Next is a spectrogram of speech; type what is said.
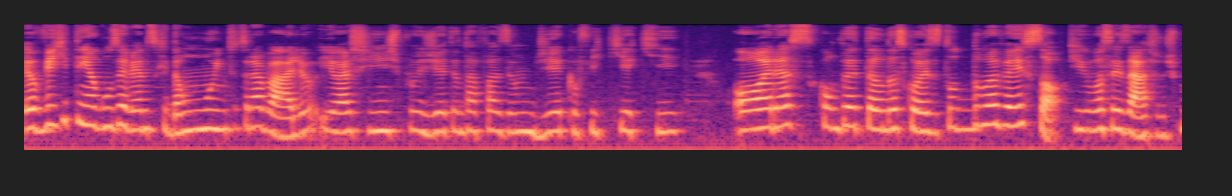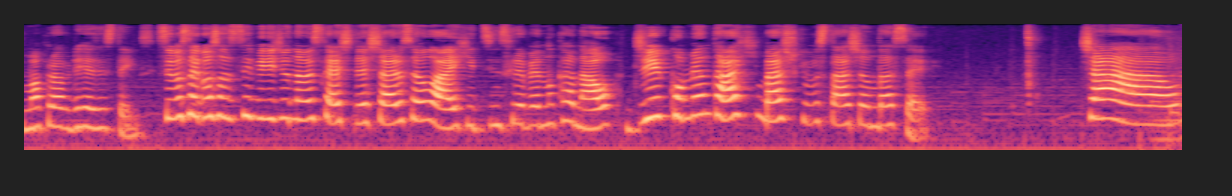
Eu vi que tem alguns eventos que dão muito trabalho e eu acho que a gente podia tentar fazer um dia que eu fique aqui horas completando as coisas tudo de uma vez só. O que vocês acham? Tipo uma prova de resistência. Se você gostou desse vídeo, não esquece de deixar o seu like, de se inscrever no canal, de comentar aqui embaixo o que você está achando da série. Tchau!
